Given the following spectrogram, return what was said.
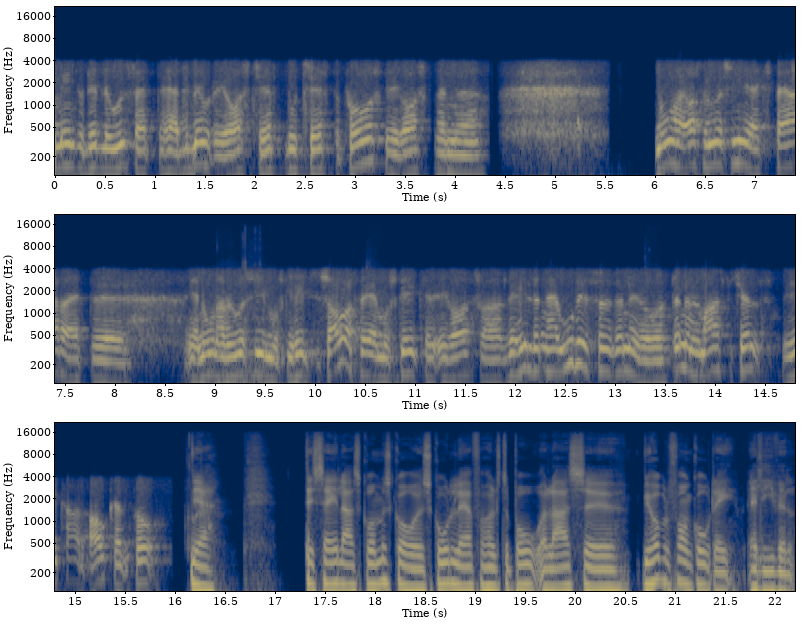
mente jo, det blev udsat, det her. Det blev det jo også til, nu til efter påske, ikke også? Men øh, nogle har jo også været ude at sige, at eksperter, at øh, ja, nogen har været ude at sige, måske helt til sommerferie, måske, ikke også? Og det hele den her uvidshed, den er jo, den er jo meget specielt, vi ikke har et bagkant på. Ja, det sagde Lars Grummesgaard, skolelærer for Holstebro. Og Lars, øh, vi håber, du får en god dag alligevel.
